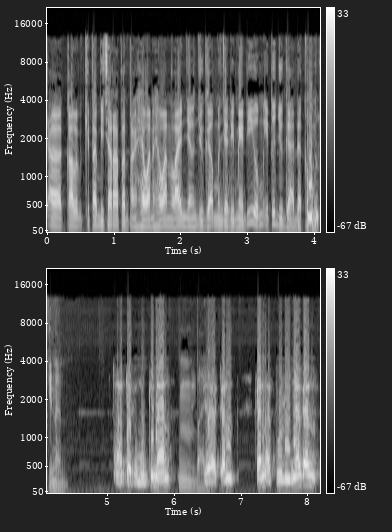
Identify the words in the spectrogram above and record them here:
uh, kalau kita bicara tentang hewan-hewan lain yang juga menjadi medium itu juga ada kemungkinan. Ada kemungkinan. Hmm, baik. Ya kan kan bulunya kan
